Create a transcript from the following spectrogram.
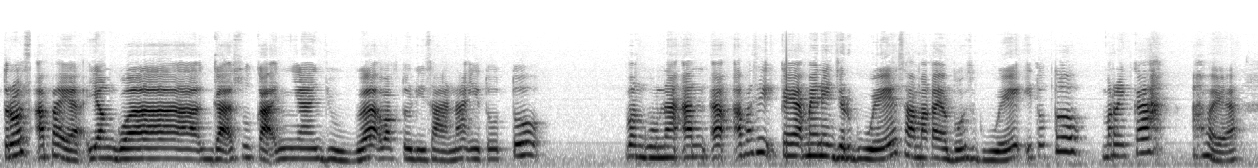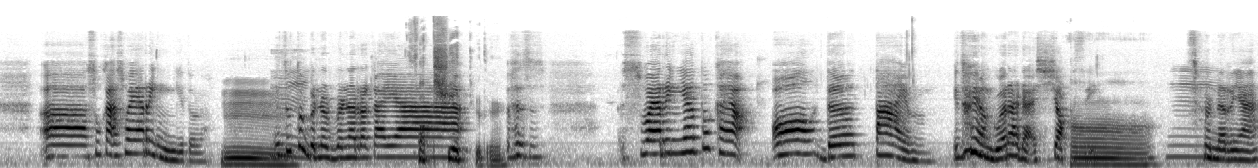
Terus apa ya? Yang gua gak sukanya juga waktu di sana itu tuh penggunaan eh, apa sih kayak manajer gue sama kayak bos gue itu tuh mereka apa ya? eh, suka swearing gitu loh. Hmm. Itu tuh bener-bener kayak Fuck shit gitu ya. swearingnya tuh kayak all the time. Itu yang gue rada shock sih Oh. Hmm. Sebenarnya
